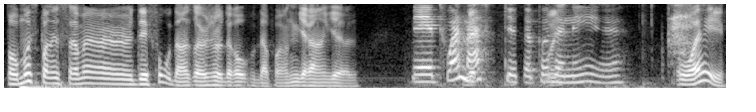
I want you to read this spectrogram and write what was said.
Pour moi, c'est pas nécessairement un défaut dans un jeu de rôle d'avoir une grande gueule. Mais toi, Marc, t'as pas Oui. donné. Euh... Ouais.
